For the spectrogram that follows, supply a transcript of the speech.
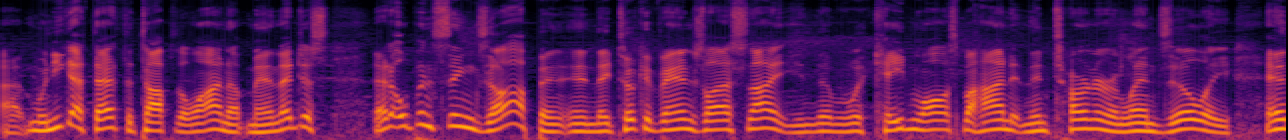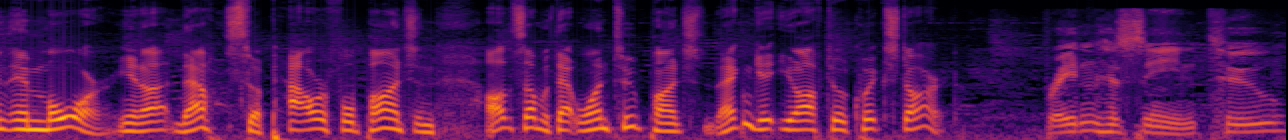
Uh, when you got that at the top of the lineup, man, that just that opens things up, and, and they took advantage last night you know, with Cayden Wallace behind it, and then Turner and Lanzilli and, and more. You know that was a powerful punch, and all of a sudden with that one-two punch, that can get you off to a quick start. Braden has seen two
